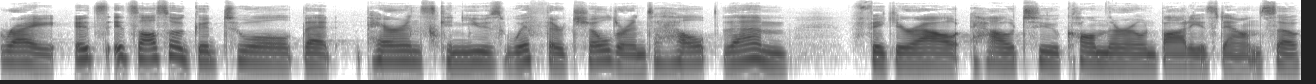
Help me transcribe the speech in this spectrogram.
right. It's it's also a good tool that parents can use with their children to help them figure out how to calm their own bodies down. So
